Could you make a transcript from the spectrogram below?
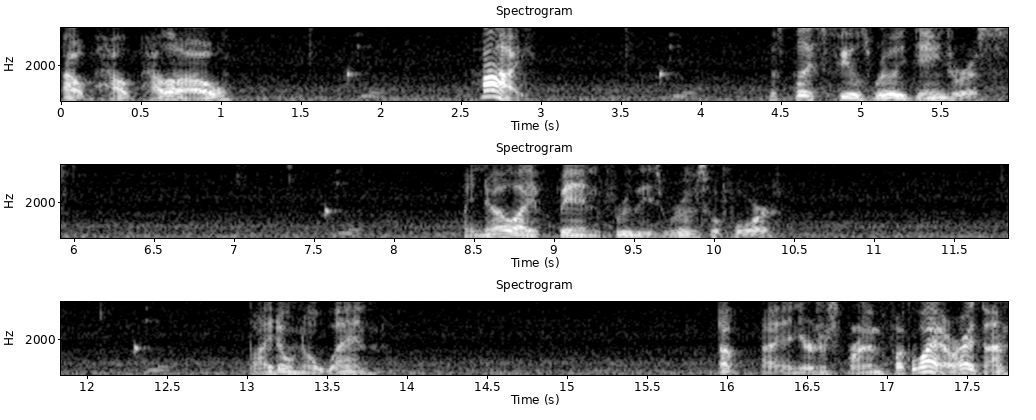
Oh, hel hello. Hi. This place feels really dangerous. I know I've been through these rooms before. I don't know when. Oh, and you're just running the fuck away. Alright then.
